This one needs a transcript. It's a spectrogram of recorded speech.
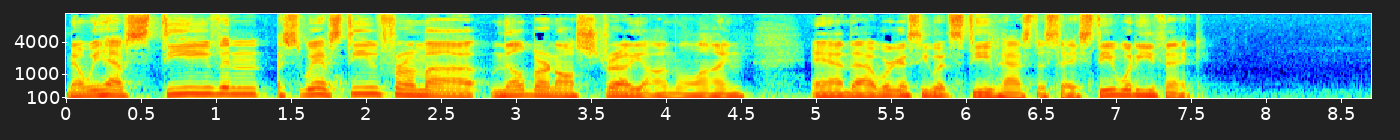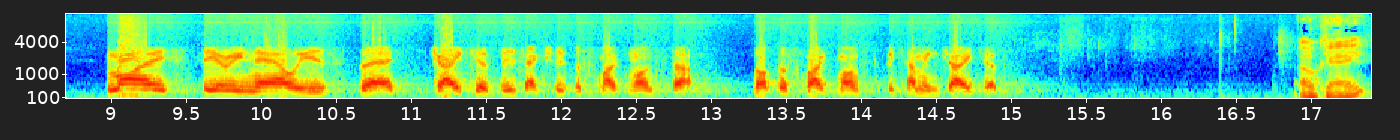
Now we have Steven we have Steve from uh, Melbourne, Australia on the line, and uh, we're gonna see what Steve has to say. Steve, what do you think? My theory now is that Jacob is actually the smoke monster, not the smoke monster becoming Jacob. Okay.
